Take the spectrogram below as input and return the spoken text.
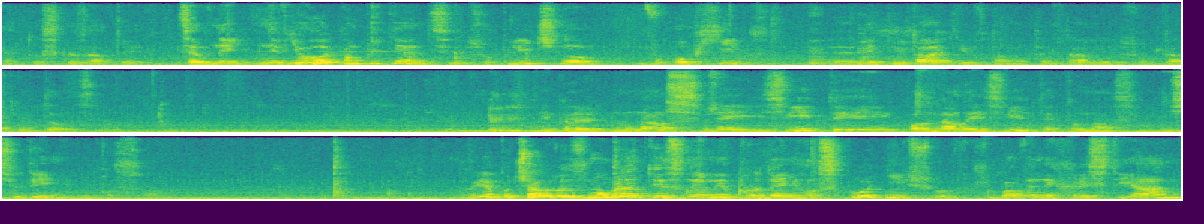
як то сказати, це не, не в його компетенції, щоб лічно в обхід е, депутатів там і так далі, щоб дати дозвіл. Вони кажуть, ну нас вже і звідти погнали і звідти, то нас і сюди ніби послали. Ну я почав розмовляти з ними про День Господній, що хіба ви не християни?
